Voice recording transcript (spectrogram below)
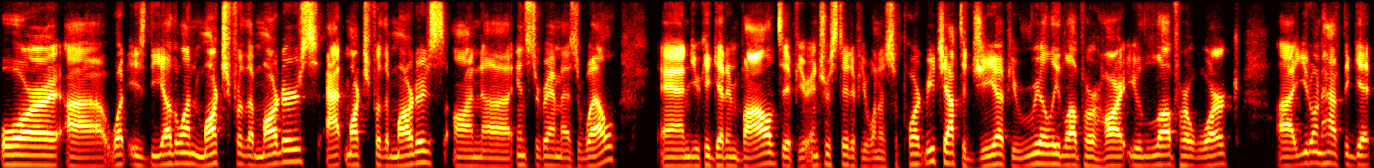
or uh, what is the other one? March for the Martyrs at March for the Martyrs on uh, Instagram as well. And you could get involved if you're interested, if you want to support. Reach out to Gia if you really love her heart, you love her work. Uh, you don't have to get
